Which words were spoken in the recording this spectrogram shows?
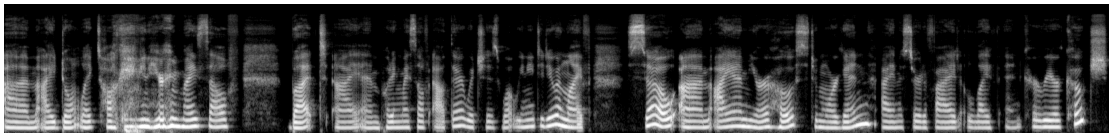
Um, I don't like talking and hearing myself, but I am putting myself out there, which is what we need to do in life. So, um, I am your host, Morgan. I am a certified life and career coach.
